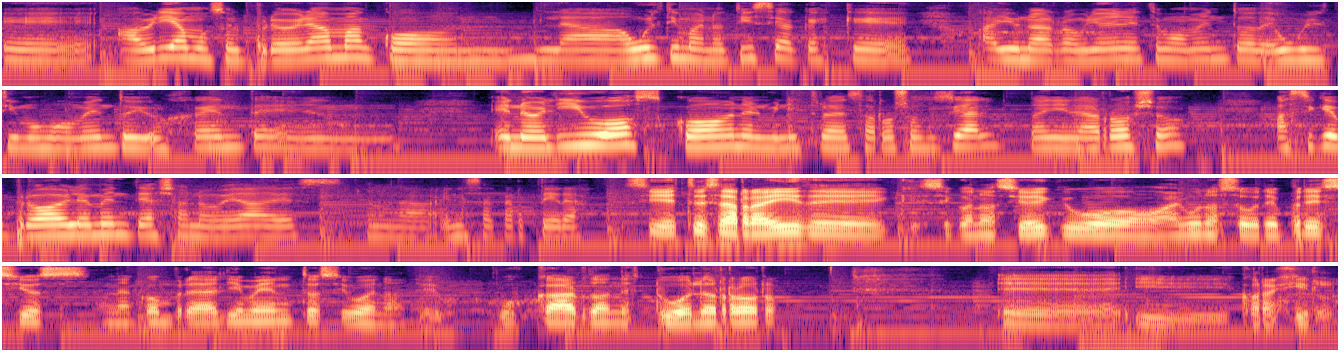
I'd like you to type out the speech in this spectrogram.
eh, abríamos el programa con la última noticia, que es que hay una reunión en este momento de último momento y urgente en, en Olivos con el ministro de Desarrollo Social, Daniel Arroyo. Así que probablemente haya novedades en, la- en esa cartera. Sí, esto es a raíz de que se conoció hoy que hubo algunos sobreprecios en la compra de alimentos y bueno, eh, buscar dónde estuvo el error eh, y corregirlo.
